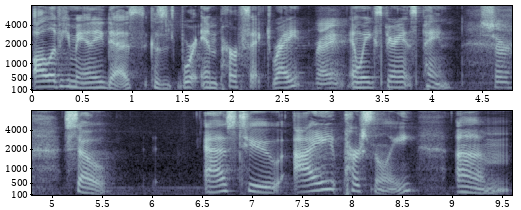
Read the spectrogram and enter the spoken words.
all of humanity does, because we're imperfect, right? Right. And we experience pain. sure. So, as to, I personally um,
